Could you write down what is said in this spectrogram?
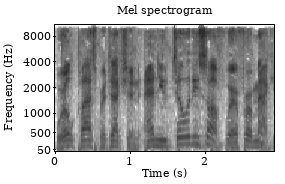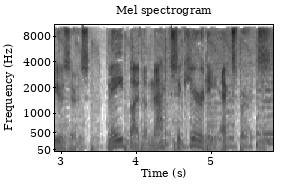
world class protection and utility software for Mac users, made by the Mac security experts.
